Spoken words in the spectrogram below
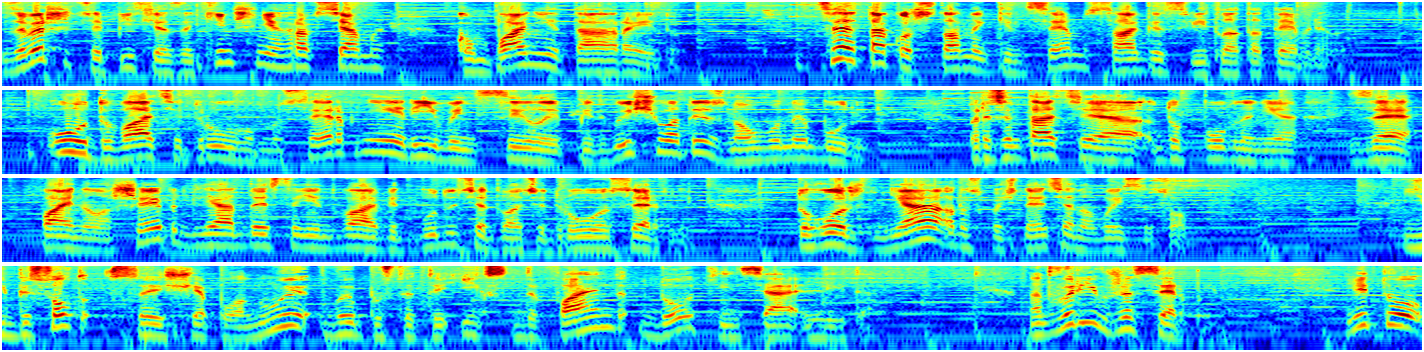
завершиться після закінчення гравцями компанії та рейду. Це також стане кінцем саги світла та темряви. У 22 серпні рівень сили підвищувати знову не будуть. Презентація доповнення The Final Shape для Destiny 2 відбудеться 22 серпня. Того ж дня розпочнеться новий сезон. Ubisoft все ще планує випустити X-Defined до кінця літа. На дворі вже серпень. Літо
